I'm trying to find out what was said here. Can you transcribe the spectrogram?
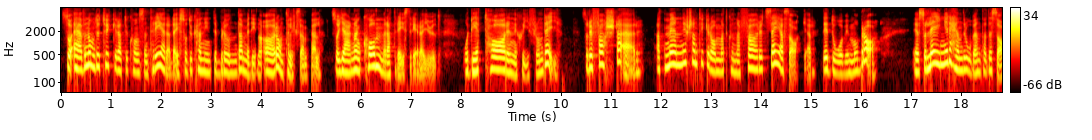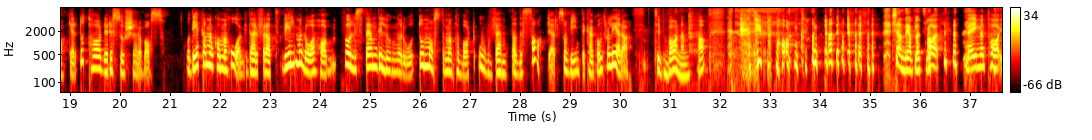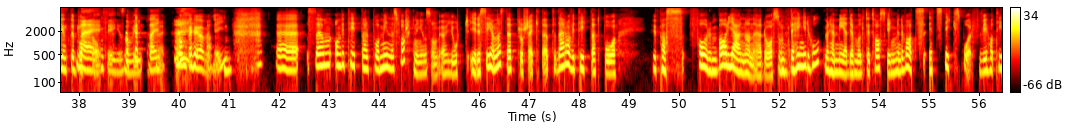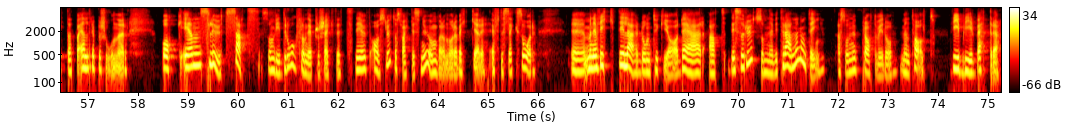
så även om du tycker att du koncentrerar dig så du kan inte blunda med dina öron till exempel, så hjärnan kommer att registrera ljud och det tar energi från dig. Så det första är att människan tycker om att kunna förutsäga saker. Det är då vi mår bra. Eh, så länge det händer oväntade saker, då tar det resurser av oss. Och det kan man komma ihåg därför att vill man då ha fullständig lugn och ro, då måste man ta bort oväntade saker som vi inte kan kontrollera. Typ barnen. Ja. typ barnen. Kände jag plötsligt. Ja, nej, men ta inte bort nej, dem. det är ingen som vill. nej, de behöver dig. Mm. Eh, sen om vi tittar på minnesforskningen som vi har gjort i det senaste projektet, där har vi tittat på hur pass formbar hjärnan är då, som, det hänger ihop med det här media multitasking, men det var ett, ett stickspår, för vi har tittat på äldre personer. Och en slutsats som vi drog från det projektet, det avslutas faktiskt nu om bara några veckor, efter sex år. Eh, men en viktig lärdom tycker jag, det är att det ser ut som när vi tränar någonting, alltså nu pratar vi då mentalt, vi blir bättre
